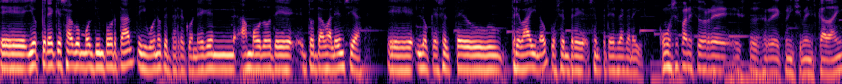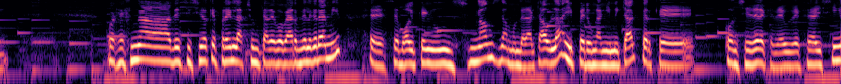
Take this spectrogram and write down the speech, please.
Eh, jo crec que és algo molt important i bueno, que te reconeguen a modo de tota València eh, lo que és el teu treball, no? pues sempre, sempre és d'agrair. Com se fan estos, re, estos reconeixements cada any? Pues és una decisió que pren la Junta de Govern del Gremi, eh, se volquen uns noms damunt de la taula i per unanimitat perquè considera que deu de ser així,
